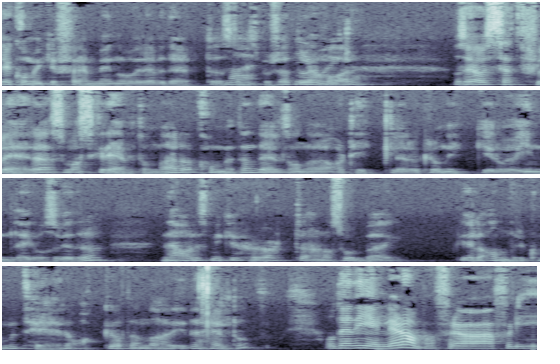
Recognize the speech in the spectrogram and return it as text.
Det kom ikke frem i noe revidert eh, statsbudsjett. Nei, jeg har, altså jeg har sett flere som har skrevet om det her. Det har kommet en del sånne artikler og kronikker og innlegg osv. Men jeg har liksom ikke hørt Erna Solberg eller andre kommentere akkurat den der i det hele tatt. Og det det gjelder, da, for de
